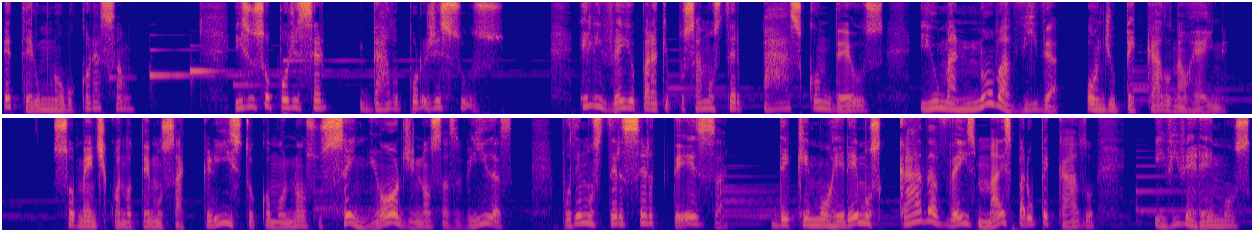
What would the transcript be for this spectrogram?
é ter um novo coração. Isso só pode ser dado por Jesus. Ele veio para que possamos ter paz com Deus e uma nova vida onde o pecado não reine. Somente quando temos a Cristo como nosso Senhor de nossas vidas, podemos ter certeza de que morreremos cada vez mais para o pecado e viveremos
